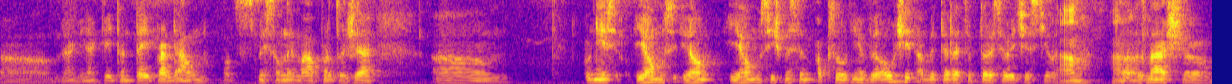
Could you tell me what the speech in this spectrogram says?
Uh, nějaký, nějaký ten taper down moc smysl nemá, protože um, od něj, jeho, musí, jeho, jeho musíš, myslím, absolutně vyloučit, aby ty receptory se vyčistily. Áno, áno. A Znáš uh,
